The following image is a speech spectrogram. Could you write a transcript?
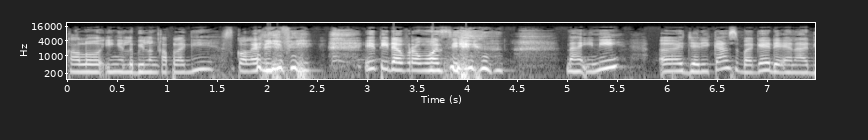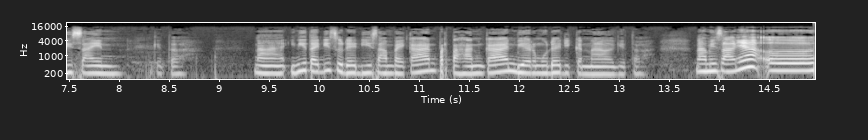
kalau ingin lebih lengkap lagi sekolah di ini tidak promosi. nah ini uh, jadikan sebagai DNA design gitu. Nah ini tadi sudah disampaikan pertahankan biar mudah dikenal gitu. Nah misalnya uh,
